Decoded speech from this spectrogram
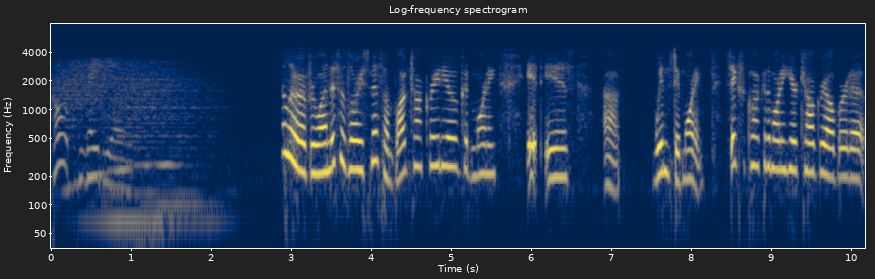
Talk Radio. Hello, everyone. This is Laurie Smith on Blog Talk Radio. Good morning. It is uh, Wednesday morning, 6 o'clock in the morning here, Calgary, Alberta,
